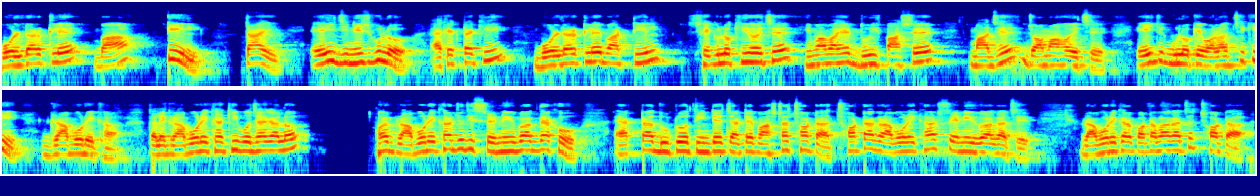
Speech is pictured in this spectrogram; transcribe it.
বোল্ডার ক্লে বা টিল। তাই এই জিনিসগুলো এক একটা কি? বোল্ডার ক্লে বা টিল, সেগুলো কি হয়েছে? হিমাবাহের দুই পাশে মাঝে জমা হয়েছে। এইগুলোকে বলা হচ্ছে কি? গ্রাবরেখা। তাহলে গ্রাবরেখা কি বোঝা গেল? হয় গ্রাবরেখার যদি শ্রেণীবিভাগ দেখো, একটা, দুটো, তিনটে, চারটে, পাঁচটা, ছটা ছটা গ্রাবরেখার শ্রেণীবিভাগ আছে। গ্রাবরেখার কটা ভাগ আছে? ছটা।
